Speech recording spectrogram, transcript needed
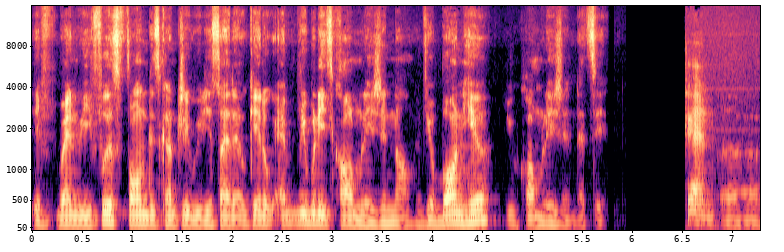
if when we first formed this country we decided okay look everybody is called Malaysian now if you're born here you call Malaysian that's it can. uh,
